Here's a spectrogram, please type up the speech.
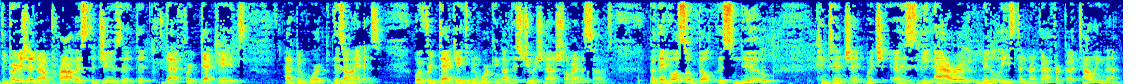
The British have now promised the Jews that, that, that for decades have been work the Zionists, who have for decades been working on this Jewish national renaissance. But they've also built this new contingent, which is the Arab, Middle East, and North Africa, telling them,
